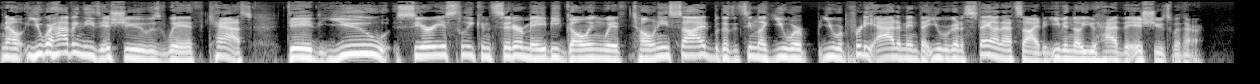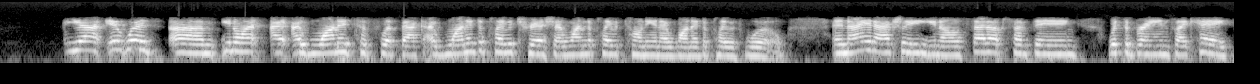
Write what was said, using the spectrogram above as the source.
Now, you were having these issues with Kass. Did you seriously consider maybe going with Tony's side because it seemed like you were you were pretty adamant that you were going to stay on that side even though you had the issues with her? Yeah, it was. Um, you know what? I, I wanted to flip back. I wanted to play with Trish. I wanted to play with Tony, and I wanted to play with Woo. And I had actually, you know, set up something with the brains, like, hey,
